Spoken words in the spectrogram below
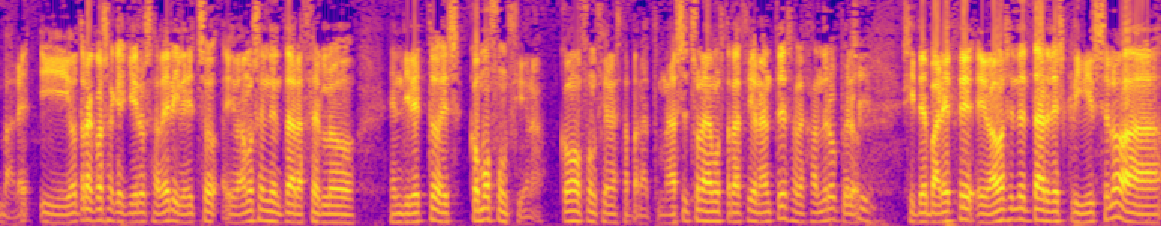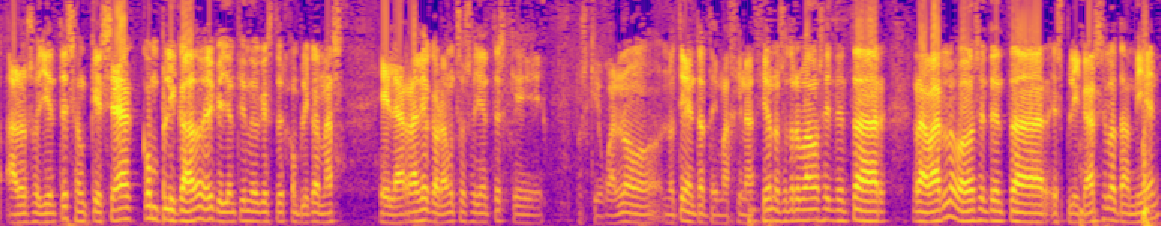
Vale, y otra cosa que quiero saber, y de hecho eh, vamos a intentar hacerlo en directo, es cómo funciona. ¿Cómo funciona este aparato? Me has hecho una demostración antes, Alejandro, pero si te parece, eh, vamos a intentar describírselo a, a, los oyentes, aunque sea complicado, eh, que yo entiendo que esto es complicado, más en la radio, que habrá muchos oyentes que pues que igual no, no tienen tanta imaginación. Nosotros vamos a intentar grabarlo, vamos a intentar explicárselo también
